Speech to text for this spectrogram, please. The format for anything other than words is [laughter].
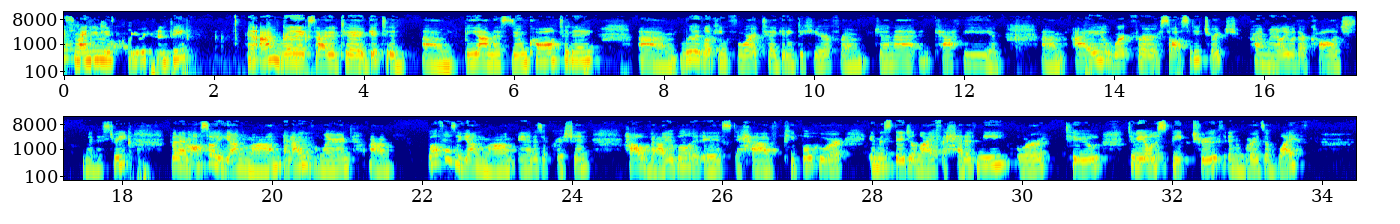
guys. My name is Kaylee Hunting, and I'm really excited to get to um, be on this Zoom call today. Um, really looking forward to getting to hear from Jenna and Kathy. And um, I work for Salt City Church, primarily with our college ministry, but I'm also a young mom, and I've learned um, both as a young mom and as a Christian how valuable it is to have people who are in the stage of life ahead of me or two to be able to speak truth in words of life.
